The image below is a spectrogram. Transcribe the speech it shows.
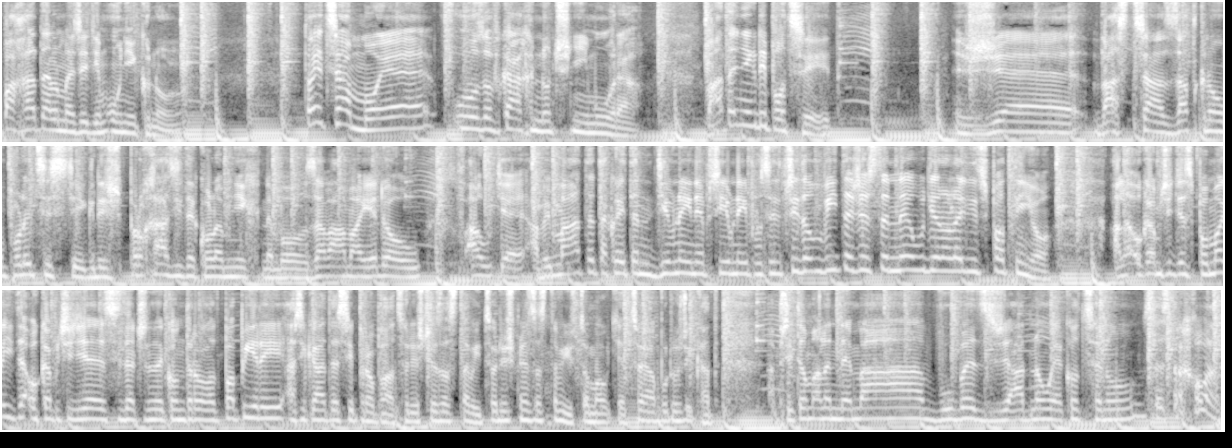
Pachatel mezi tím uniknul. To je třeba moje v úvozovkách noční můra. Máte někdy pocit, že vás třeba zatknou policisti, když procházíte kolem nich nebo za váma jedou v autě a vy máte takový ten divný nepříjemný pocit, přitom víte, že jste neudělali nic špatného, ale okamžitě zpomalíte, okamžitě si začnete kontrolovat papíry a říkáte si propa, co když tě zastaví, co když mě zastaví v tom autě, co já budu říkat. A přitom ale nemá vůbec žádnou jako cenu se strachovat.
